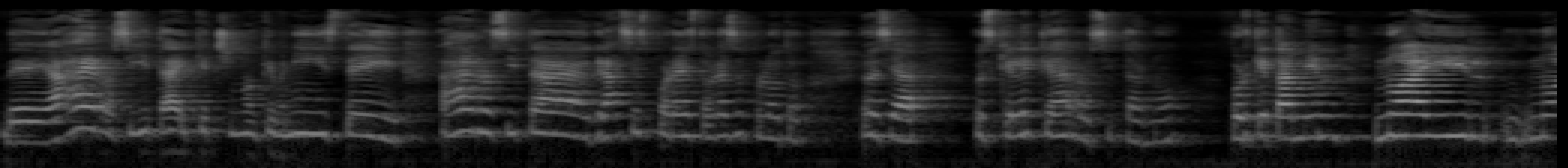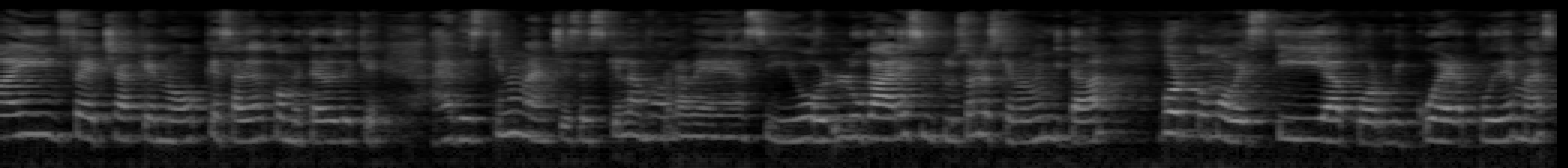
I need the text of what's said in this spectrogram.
De, ay, Rosita, ay, qué chingo que viniste, y, ay, Rosita, gracias por esto, gracias por lo otro. Yo decía, pues, ¿qué le queda a Rosita, no? Porque también no hay, no hay fecha que no, que salgan comentarios de que, ay, ves que no manches, es que la morra ve así, o lugares incluso a los que no me invitaban por cómo vestía, por mi cuerpo y demás.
